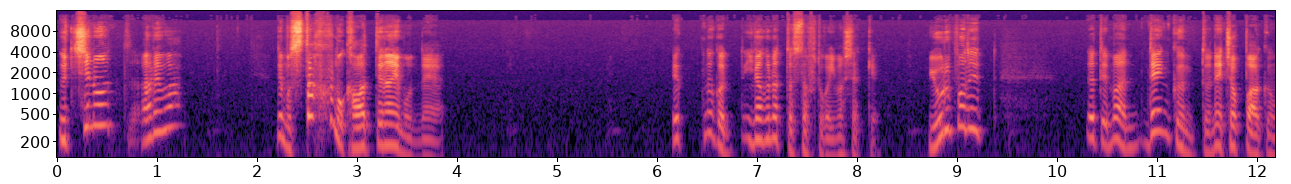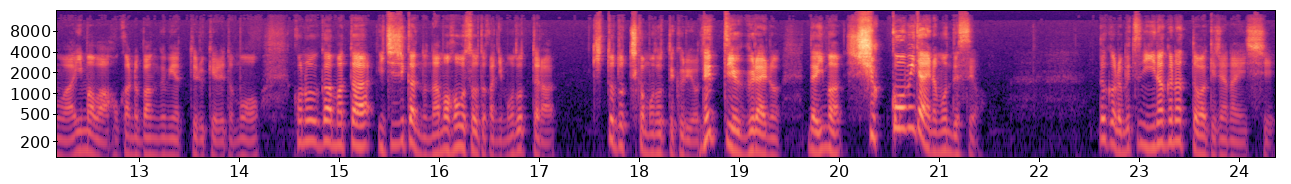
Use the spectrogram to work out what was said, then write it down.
うちのあれは？でもスタッフも変わってないもんね。えなんかいなくなったスタッフとかいましたっけ？夜パでだってまあデン君とねチョッパー君は今は他の番組やってるけれどもこのがまた1時間の生放送とかに戻ったらきっとどっちか戻ってくるよねっていうぐらいのだ今出向みたいなもんですよ。だから別にいなくなったわけじゃないし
